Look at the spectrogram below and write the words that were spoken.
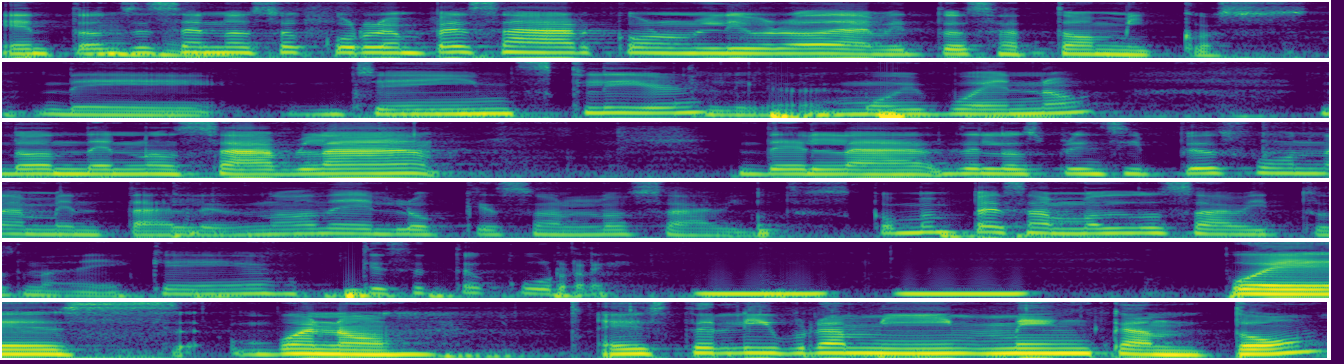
Entonces se nos ocurrió empezar con un libro de hábitos atómicos de James Clear, Clear. muy bueno, donde nos habla de, la, de los principios fundamentales, ¿no? De lo que son los hábitos. ¿Cómo empezamos los hábitos, Nadia? ¿Qué, qué se te ocurre? Pues, bueno, este libro a mí me encantó.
